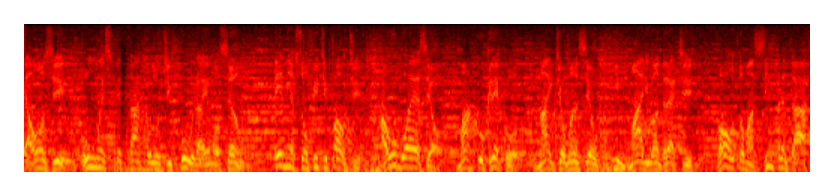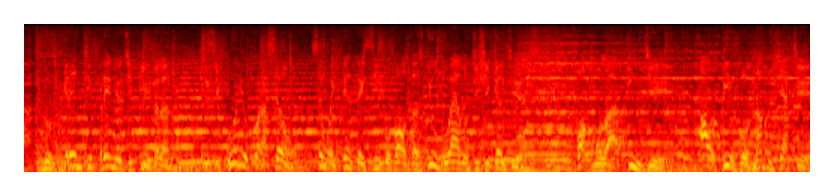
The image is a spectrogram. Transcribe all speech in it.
Dia 11, um espetáculo de pura emoção. Emerson Fittipaldi, Raul Boesel, Marco Greco, Nigel Mansell e Mário Andretti voltam a se enfrentar no Grande Prêmio de Cleveland. Segure o coração, são 85 voltas de um duelo de gigantes. Fórmula Indy, ao vivo na manchete,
